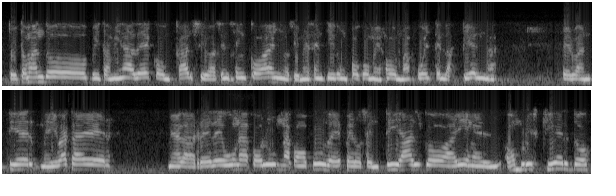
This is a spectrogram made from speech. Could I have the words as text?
Estoy tomando vitamina D con calcio hace cinco años y me he sentido un poco mejor, más fuerte en las piernas. Pero antier me iba a caer me agarré de una columna como pude, pero sentí algo ahí en el hombro izquierdo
